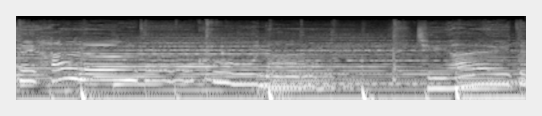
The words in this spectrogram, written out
最寒冷的苦难，亲爱的，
